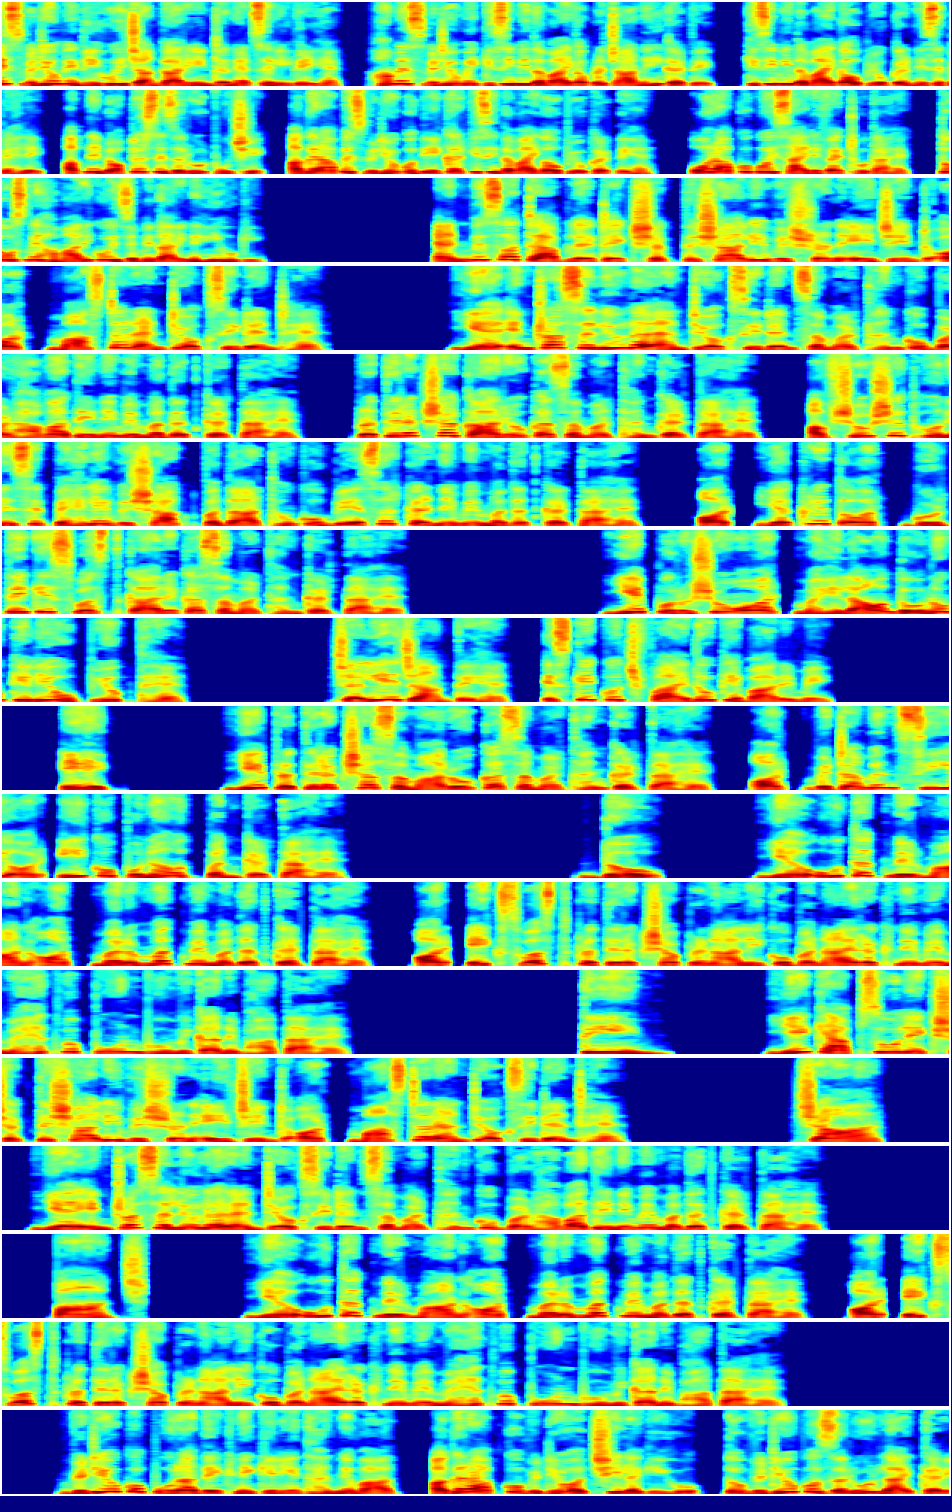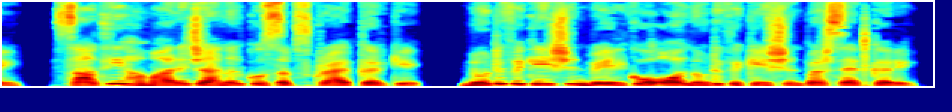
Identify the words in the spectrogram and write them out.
इस वीडियो में दी हुई जानकारी इंटरनेट से ली गई है। हम इस वीडियो में किसी भी दवाई का प्रचार नहीं करते। किसी भी दवाई का उपयोग करने से पहले अपने डॉक्टर से ज़रूर पूछे। अगर आप इस वीडियो को देखकर किसी दवाई का उपयोग करते हैं और आपको कोई साइड इफ़ेक्ट होता है तो उसमें हमारी कोई ज़िम्मेदारी नहीं होगी। एनविसा टैबलेट एक शक्तिशाली विश्रण एजेंट और मास्टर एंटीऑक्सीडेंट है। यह इंट्रासेल्यूलर एंटीऑक्सीडेंट समर्थन को बढ़ावा देने में मदद करता है, प्रतिरक्षा कार्यों का समर्थन करता है, अवशोषित होने से पहले विषाक्त पदार्थों को बेअसर करने में मदद करता है। और यकृत और गुर्दे के स्वस्थ कार्य का समर्थन करता है। ये पुरुषों और महिलाओं दोनों के लिए उपयुक्त है। चलिए जानते हैं इसके कुछ फायदों के बारे में। एक, ये प्रतिरक्षा समारोह का समर्थन करता है और विटामिन सी और ई e को पुनः उत्पन्न करता है। दो, यह ऊतक निर्माण और मरम्मत में मदद करता है और एक स्वस्थ प्रतिरक्षा प्रणाली को बनाए रखने में महत्वपूर्ण भूमिका निभाता है। तीन ये कैप्सूल एक शक्तिशाली विश्रण एजेंट और मास्टर एंटीऑक्सीडेंट है। चार, यह इंट्रासेल्युलर एंटीऑक्सीडेंट समर्थन को बढ़ावा देने में मदद करता है। पाँच, यह ऊतक निर्माण और मरम्मत में मदद करता है और एक स्वस्थ प्रतिरक्षा प्रणाली को बनाए रखने में महत्वपूर्ण भूमिका निभाता है। वीडियो को पूरा देखने के लिए धन्यवाद। अगर आपको वीडियो अच्छी लगी हो तो वीडियो को ज़रूर लाइक करें। साथ ही हमारे चैनल को सब्सक्राइब करके नोटिफिकेशन बेल को और नोटिफिकेशन पर सेट करें।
